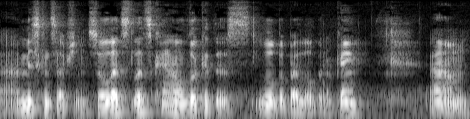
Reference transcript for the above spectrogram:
uh, misconception. So let's let's kind of look at this a little bit by little bit, okay? Um,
